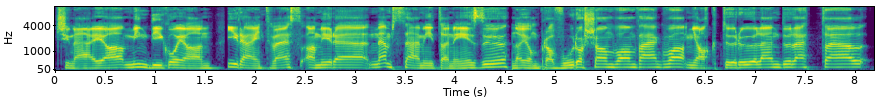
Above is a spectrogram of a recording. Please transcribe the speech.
csinálja, mindig olyan irányt vesz, amire nem számít a néző, nagyon bravúrosan van vágva, nyaktörő lendülettel,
